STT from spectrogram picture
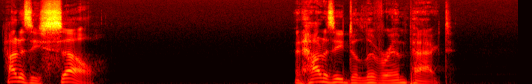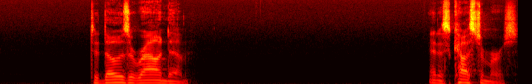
How does he sell? And how does he deliver impact to those around him and his customers,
